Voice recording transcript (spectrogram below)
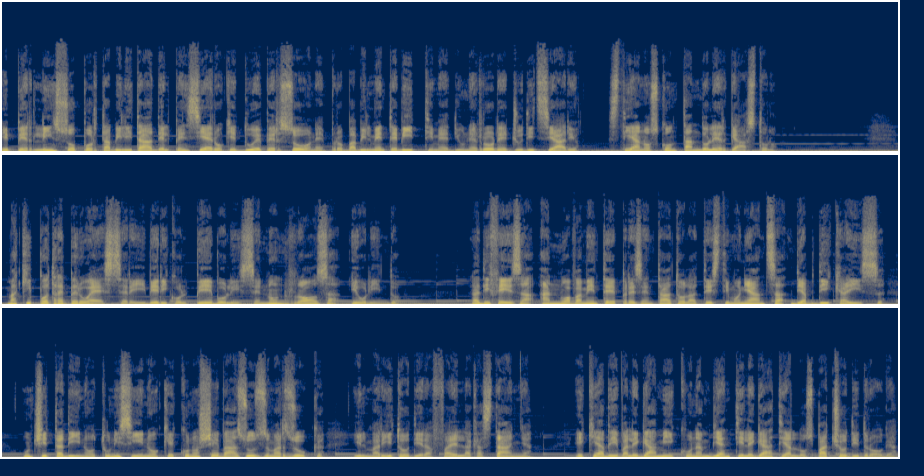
e per l'insopportabilità del pensiero che due persone, probabilmente vittime di un errore giudiziario, stiano scontando l'ergastolo. Ma chi potrebbero essere i veri colpevoli se non Rosa e Olindo? La difesa ha nuovamente presentato la testimonianza di Abdi Kais, un cittadino tunisino che conosceva Azuz Marzouk, il marito di Raffaella Castagna, e che aveva legami con ambienti legati allo spaccio di droga.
